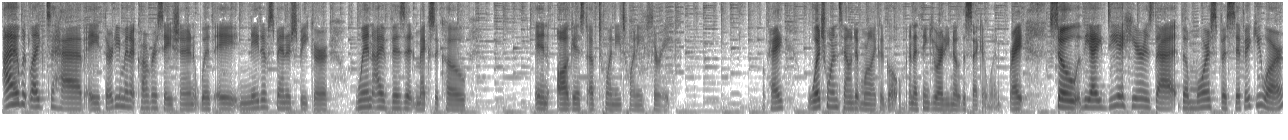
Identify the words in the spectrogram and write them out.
I would like to have a 30 minute conversation with a native Spanish speaker when I visit Mexico in August of 2023. Okay, which one sounded more like a goal? And I think you already know the second one, right? So the idea here is that the more specific you are,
